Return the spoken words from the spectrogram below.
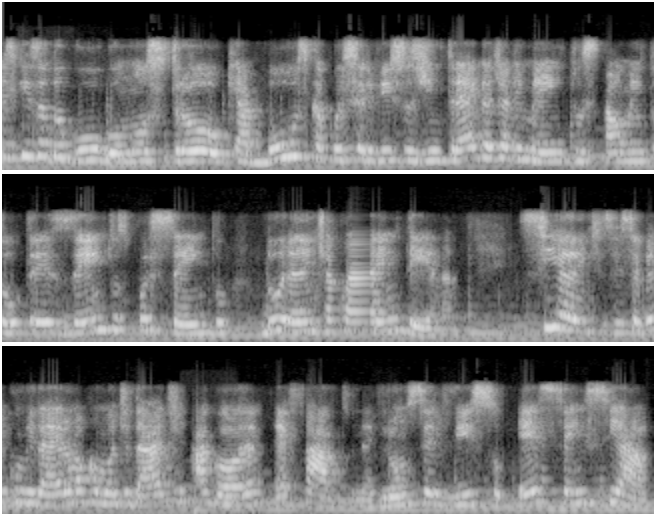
pesquisa do Google mostrou que a busca por serviços de entrega de alimentos aumentou 300% durante a quarentena. Se antes receber comida era uma comodidade, agora é fato, né? Virou um serviço essencial.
